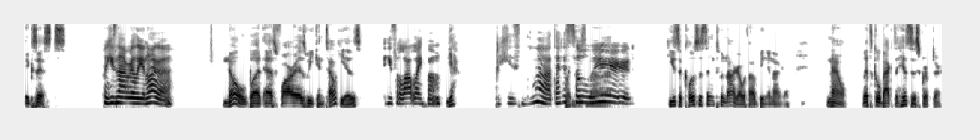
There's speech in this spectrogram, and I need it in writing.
exists. But he's not really a Naga. No, but as far as we can tell, he is. He's a lot like them. Yeah. But he's not. That is But he's so not. weird. He's the closest thing to a Naga without being a Naga. Now, let's go back to his descriptor.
